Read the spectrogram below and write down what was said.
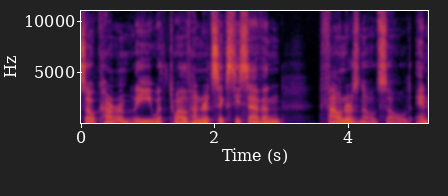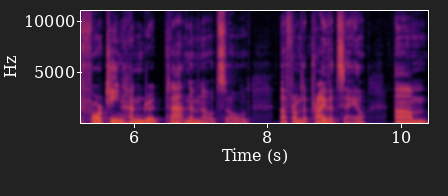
So currently, with 1,267 founders nodes sold and 1,400 platinum nodes sold uh, from the private sale, um,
